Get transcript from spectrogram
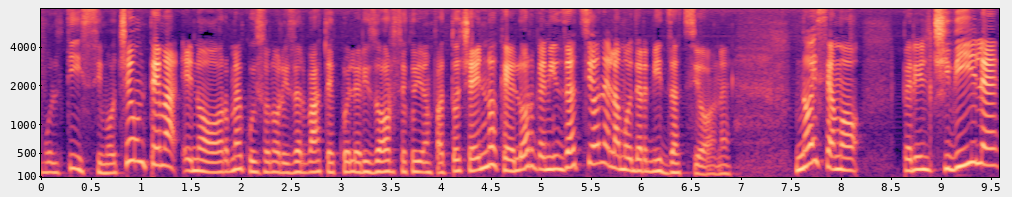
moltissimo. C'è un tema enorme a cui sono riservate quelle risorse a cui abbiamo fatto cenno, che è l'organizzazione e la modernizzazione. Noi siamo per il civile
